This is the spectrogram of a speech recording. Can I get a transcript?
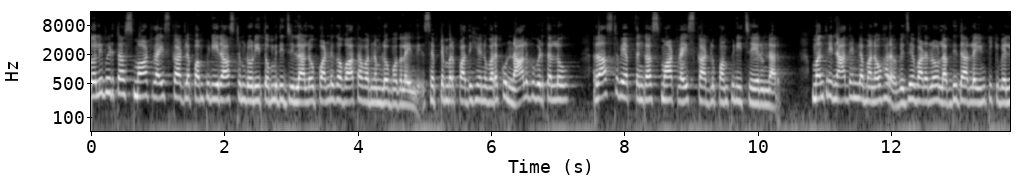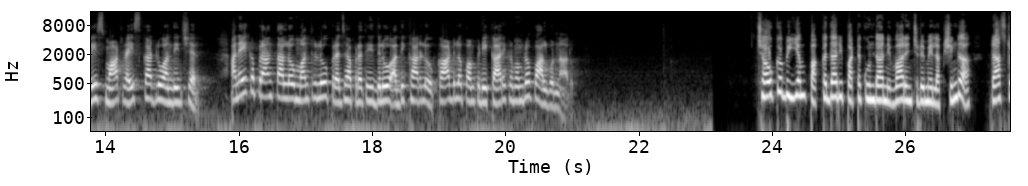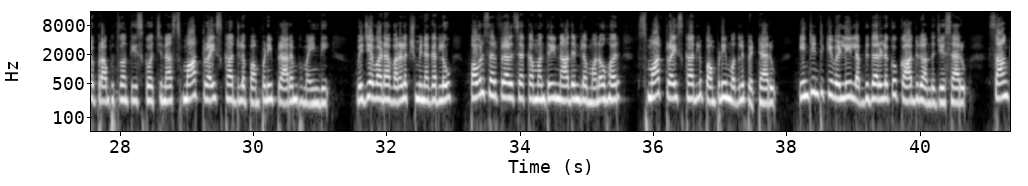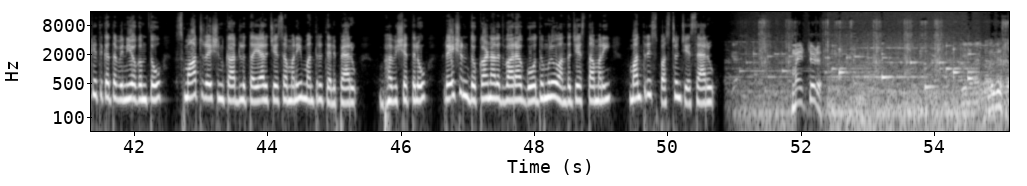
తొలి విడత smart rice కార్డుల పంపిణీ రాష్ట్రంలోని తొమ్మిది జిల్లాల్లో పండుగ వాతావరణంలో మొదలైంది. సెప్టెంబర్ పదిహేను వరకు నాలుగు విడతల్లో రాష్ట్ర వ్యాప్తంగా స్మార్ట్ రైస్ కార్డులు పంపిణీ చేయనున్నారు. మంత్రి నాదెండ్ల మనోహర్ విజయవాడలో లబ్ధిదారుల ఇంటికి వెళ్ళి స్మార్ట్ రైస్ కార్డులు అందించారు. అనేక ప్రాంతాల్లో మంత్రులు ప్రజాప్రతినిధులు అధికారులు కార్డుల పంపిణీ కార్యక్రమంలో పాల్గొన్నారు. చౌక బియ్యం పక్కదారి పట్టకుండా నివారించడమే లక్ష్యంగా రాష్ట్ర ప్రభుత్వం తీసుకువచ్చిన స్మార్ట్ రైస్ కార్డుల పంపిణీ ప్రారంభమైంది. విజయవాడ వరలక్ష్మీనగర్లో పౌర సరఫరాల శాఖ మంత్రి నాదెండ్ల మనోహర్ స్మార్ట్ రైస్ కార్డులు పంపిణీ మొదలుపెట్టారు. ఇంటింటికి వెళ్ళి లబ్ధిదారులకు కార్డులు అందజేశారు. సాంకేతికత వినియోగంతో స్మార్ట్ రేషన్ కార్డులు తయారు చేశామని మంత్రి తెలిపారు. భవిష్యత్తులో రేషన్ దుకాణాల ద్వారా గోధుమలు అందజేస్తామని మంత్రి స్పష్టం చేశారు.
